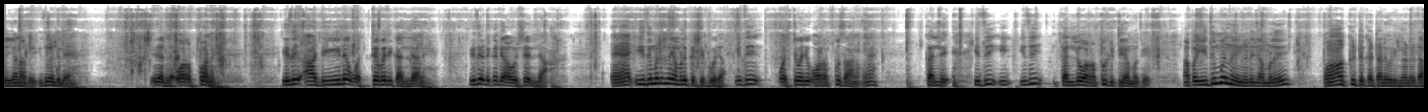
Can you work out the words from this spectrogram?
ചെയ്യണത് ഇത് കണ്ടില്ലേ? ഇത് കണ്ടില്ലേ? ഉറപ്പാണ്. ഇത് അടിയിലെ ഒറ്റവരി കല്ലാണ്. ഇത് എടുക്കേണ്ട ആവശ്യമില്ല. ഇതുമിൽ നിന്ന് നമ്മൾ കിട്ടിപ്പോരാ. ഇത് ഒറ്റ ഒരു ഉറപ്പ് സാധനം. ഏഹ് കല്ല്. ഇത് ഇത് കല്ല് ഉറപ്പ് കിട്ടി നമുക്ക്. അപ്പോൾ നിന്ന് നിങ്ങട് നമ്മൾ പാക്കിട്ട് കെട്ടാൻ ഒരുങ്ങണം ഇതാ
